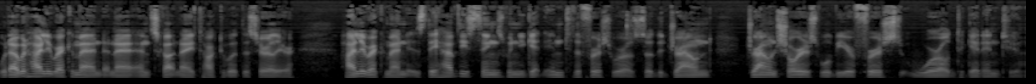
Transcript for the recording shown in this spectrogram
what I would highly recommend, and I, and Scott and I talked about this earlier, highly recommend is they have these things when you get into the first world. So the drowned drowned shores will be your first world to get into.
